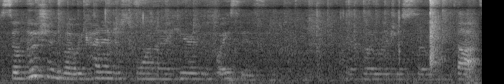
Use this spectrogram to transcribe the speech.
solutions, but we kind of just want to hear the voices. What were just some thoughts?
